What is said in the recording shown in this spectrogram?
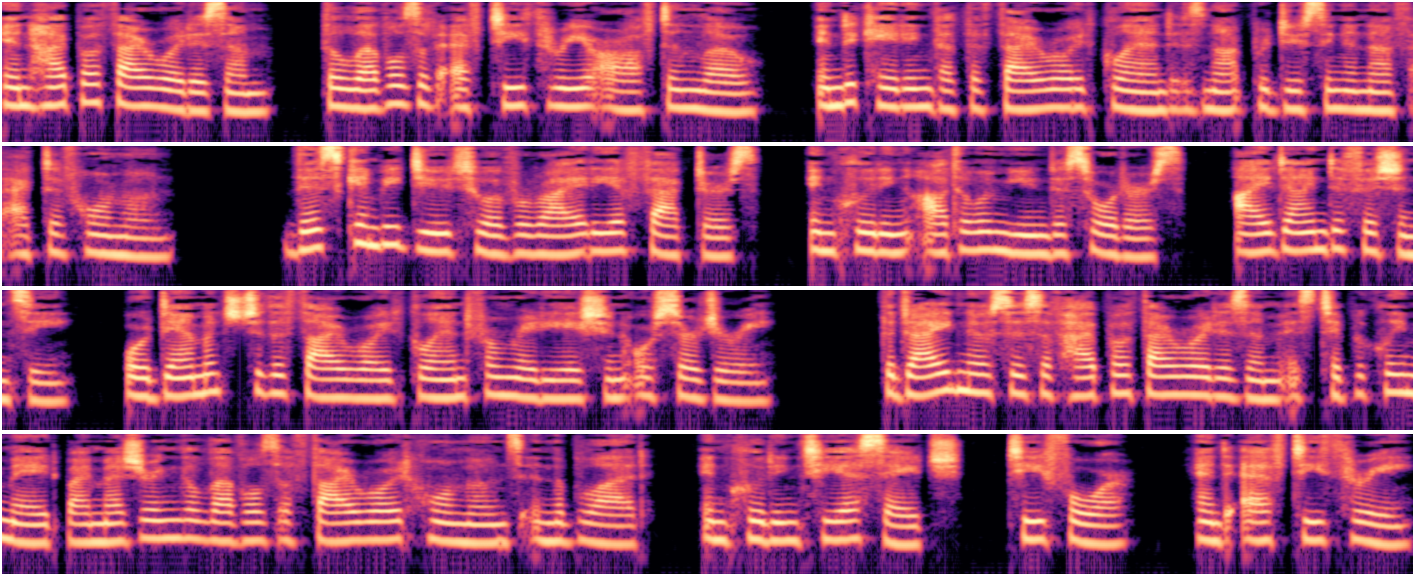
In hypothyroidism, the levels of FT3 are often low, indicating that the thyroid gland is not producing enough active hormone. This can be due to a variety of factors, including autoimmune disorders, iodine deficiency, or damage to the thyroid gland from radiation or surgery. The diagnosis of hypothyroidism is typically made by measuring the levels of thyroid hormones in the blood, including TSH, T4, and FT3.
